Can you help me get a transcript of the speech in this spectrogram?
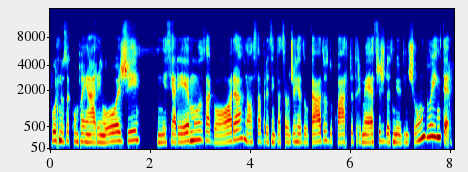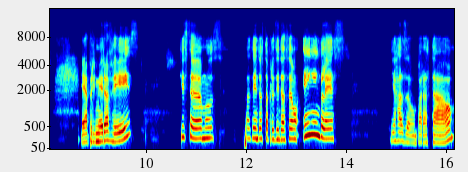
por nos acompanharem hoje. Iniciaremos agora nossa apresentação de resultados do quarto trimestre de 2021 do Inter. É a primeira vez que estamos fazendo esta apresentação em inglês. E a razão para tal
